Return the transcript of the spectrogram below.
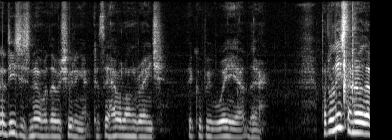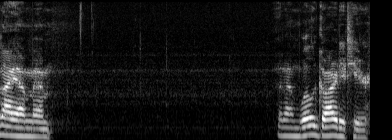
No, these just know what they were shooting at because they have a long range. They could be way out there. But at least I know that I am um, that I'm well guarded here.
